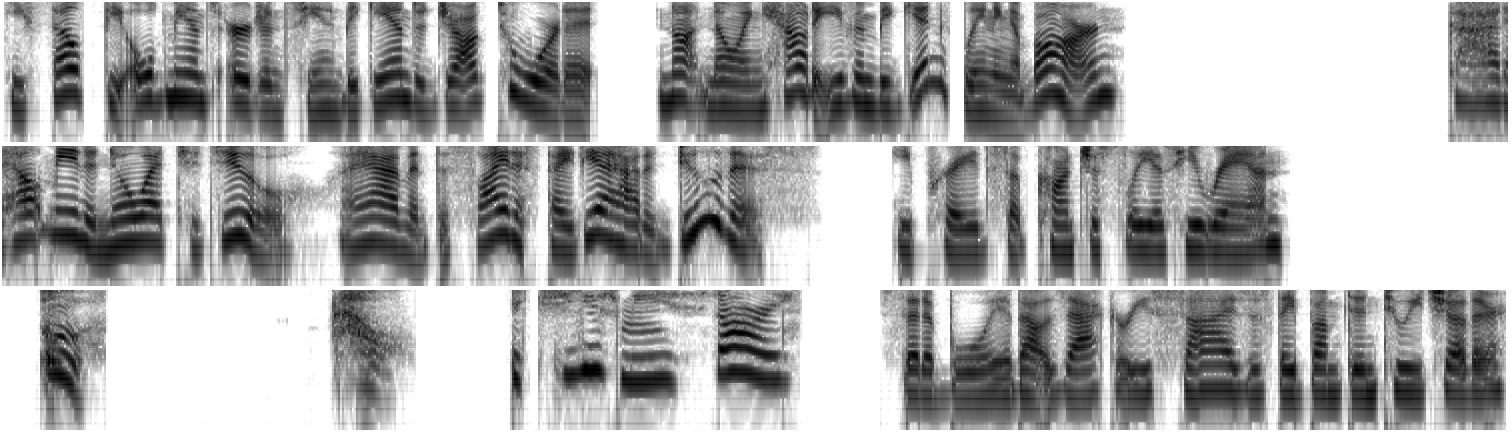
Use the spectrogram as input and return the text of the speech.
He felt the old man's urgency and began to jog toward it, not knowing how to even begin cleaning a barn. God help me to know what to do. I haven't the slightest idea how to do this, he prayed subconsciously as he ran. Ugh! Ow! Excuse me, sorry, said a boy about Zachary's size as they bumped into each other.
